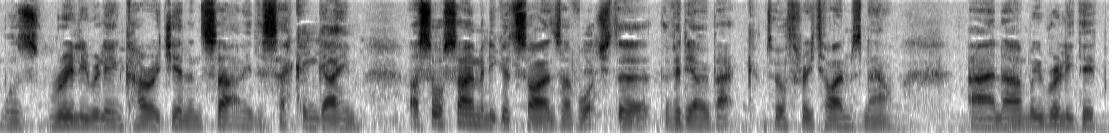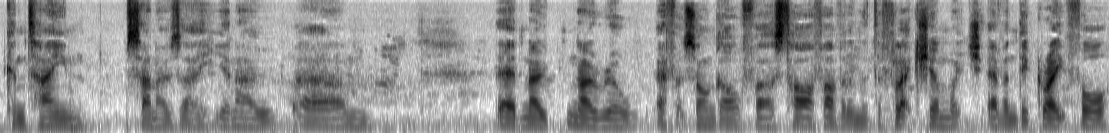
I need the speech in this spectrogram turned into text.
was really really encouraging and certainly the second game. I saw so many good signs. I've watched the, the video back two or three times now and um, we really did contain San Jose you know um, they had no no real efforts on goal first half other than the deflection which Evan did great for.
